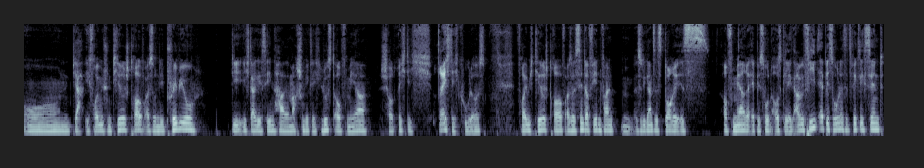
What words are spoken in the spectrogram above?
Und ja, ich freue mich schon tierisch drauf. Also die Preview, die ich da gesehen habe, macht schon wirklich Lust auf mehr. Schaut richtig, richtig cool aus. Freue mich tierisch drauf. Also es sind auf jeden Fall, also die ganze Story ist auf mehrere Episoden ausgelegt. Aber wie viele Episoden es jetzt wirklich sind,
